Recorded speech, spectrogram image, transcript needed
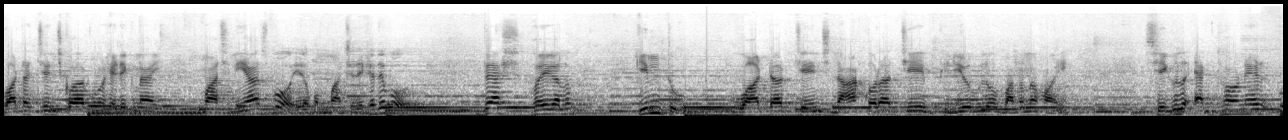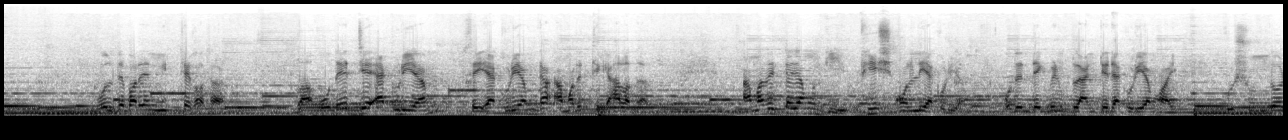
ওয়াটার চেঞ্জ করার কোনো হেডেক নাই, মাছ নিয়ে আসব, এরকম মাছ রেখে দেবো, ব্যাস, হয়ে গেল। কিন্তু ওয়াটার চেঞ্জ না করার যে ভিডিওগুলো বানানো হয়, সেগুলো এক ধরনের বলতে পারেন মিথ্যে কথা, বা ওদের যে অ্যাকুরিয়াম সেই অ্যাকুরিয়ামটা আমাদের থেকে আলাদা। আমাদেরটা যেমন কি ফিশ অনলি অ্যাকুরিয়াম ওদের দেখবেন প্ল্যান্টেড অ্যাকুরিয়াম হয়। খুব সুন্দর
